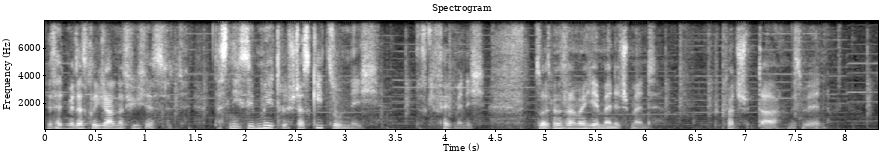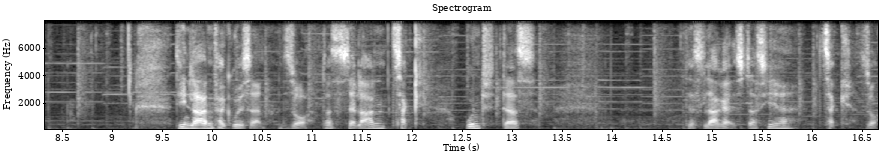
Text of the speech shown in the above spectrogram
Jetzt hätten wir das Regal natürlich... Das, das ist nicht symmetrisch. Das geht so nicht. Das gefällt mir nicht. So, jetzt müssen wir mal hier Management. Quatsch, da müssen wir hin. Den Laden vergrößern. So, das ist der Laden. Zack. Und das... Das Lager ist das hier. Zack. So.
